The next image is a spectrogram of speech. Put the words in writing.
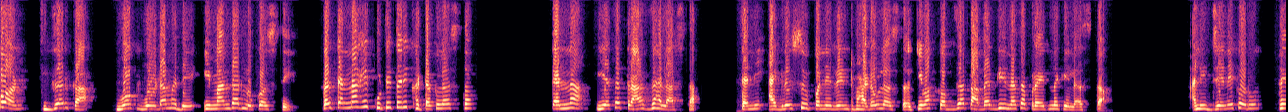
पण जर का वर्क बोर्डामध्ये इमानदार लोक असते तर त्यांना हे कुठेतरी खटकलं असतं. त्यांना याचा त्रास झाला असता. त्यांनी अग्रेसिव्हपणे रेंट वाढवलं असतं किंवा कब्जा ताब्यात घेण्याचा प्रयत्न केला असता. आणि जेणेकरून ते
